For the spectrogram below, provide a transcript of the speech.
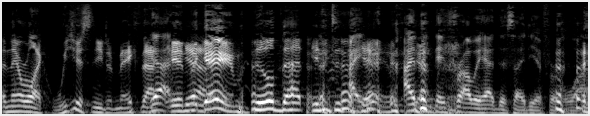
and they were like, "We just need to make that Yeah. in Yeah. the game." Build that into the I, game. I think they've probably had this idea for a while.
